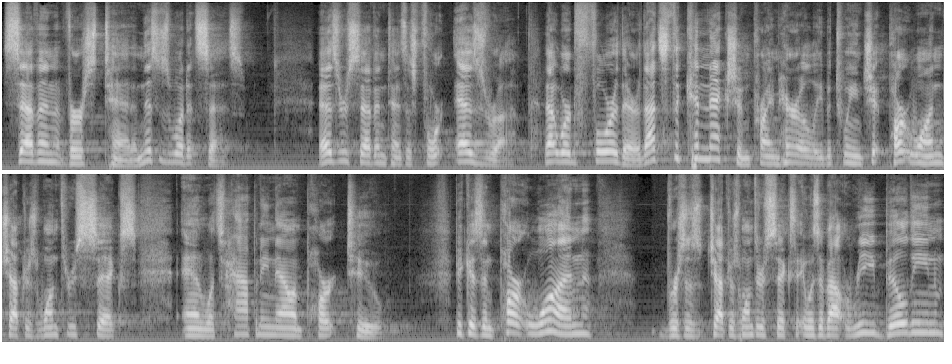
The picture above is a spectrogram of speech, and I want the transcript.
7, verse 10. And this is what it says. Ezra 7:10 says, For Ezra. That word for there, that's the connection primarily between part one, chapters one through six, and what's happening now in part two. Because in part one, verses chapters one through six, it was about rebuilding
